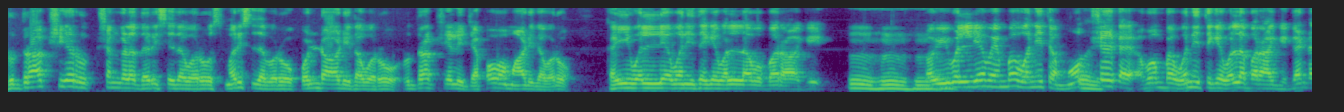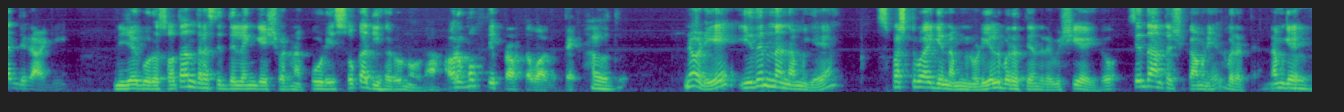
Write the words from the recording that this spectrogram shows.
ರುದ್ರಾಕ್ಷಿಯ ವೃಕ್ಷಗಳ ಧರಿಸಿದವರು ಸ್ಮರಿಸಿದವರು ಕೊಂಡಾಡಿದವರು ರುದ್ರಾಕ್ಷಿಯಲ್ಲಿ ಜಪವ ಮಾಡಿದವರು ಕೈವಲ್ಯ ವನಿತೆಗೆ ಹ್ಮ್ ಕೈವಲ್ಯವೆಂಬ ವನಿತ ಮೋಕ್ಷ ಎಂಬ ವನಿತೆಗೆ ವಲ್ಲಭರಾಗಿ ಗಂಡಂದಿರಾಗಿ ನಿಜ ಗುರು ಸ್ವತಂತ್ರ ಸಿದ್ಧಲಿಂಗೇಶ್ವರನ ಕೂಡಿ ಸುಖದಿಹರು ನೋಡ ಅವ್ರ ಮುಕ್ತಿ ಪ್ರಾಪ್ತವಾಗುತ್ತೆ. ಹೌದು. ನೋಡಿ ಇದನ್ನ ನಮಗೆ ಸ್ಪಷ್ಟವಾಗಿ ನಮ್ಗೆ ನೋಡಿ ಎಲ್ಲಿ ಬರುತ್ತೆ ಅಂದ್ರೆ ವಿಷಯ ಇದು ಸಿದ್ಧಾಂತ ಶಿಖಾಮಣಿಯಲ್ಲಿ ಬರುತ್ತೆ. ನಮ್ಗೆ.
